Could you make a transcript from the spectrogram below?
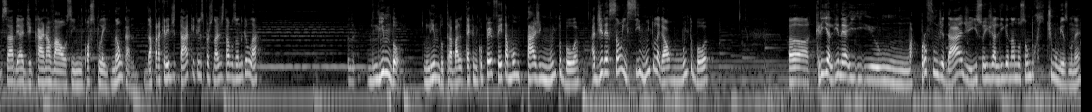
sabe? É de carnaval, assim, um cosplay. Não, cara, dá para acreditar que aqueles personagens estavam usando aquilo lá. Lindo, lindo, trabalho técnico perfeito, a montagem muito boa, a direção em si muito legal, muito boa. Uh, cria ali, né, e, e uma profundidade, isso aí já liga na noção do ritmo mesmo, né?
